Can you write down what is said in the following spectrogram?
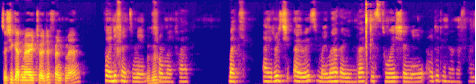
So she got married to a different man. to a different man Mhm. from my father. But I reached I reached my mother in that situation. eh, I didn't understand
